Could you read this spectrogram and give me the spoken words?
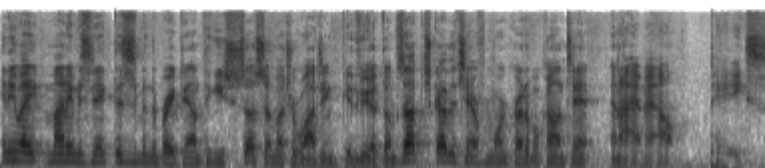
Anyway, my name is Nick. This has been The Breakdown. Thank you so, so much for watching. Give the video a thumbs up, subscribe to the channel for more incredible content, and I am out. Peace.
